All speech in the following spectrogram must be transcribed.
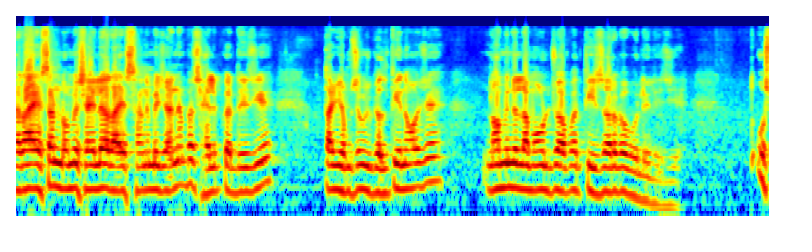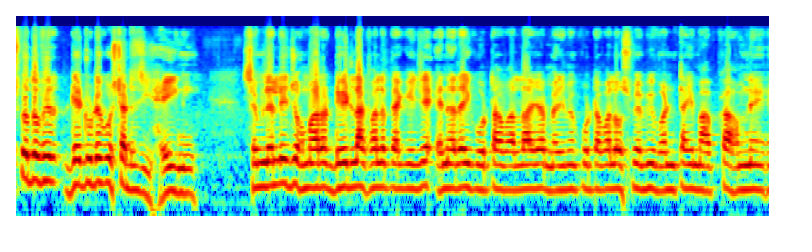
या राजस्थान डोमिसाइल है, राजस्थान में जाना है, बस हेल्प कर दीजिए, ताकि हमसे कुछ गलती ना हो जाए। नॉमिनल अमाउंट जो आपका तीस हज़ार रुपये वो ले लीजिए। तो उस पर तो फिर डे टू डे कोई स्ट्रैटेजी है ही नहीं। सिमिलरली जो हमारा डेढ़ लाख वाला पैकेज है एनआरआई कोटा वाला या मैनेजमेंट कोटा वाला, उसमें भी वन टाइम आपका हमने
